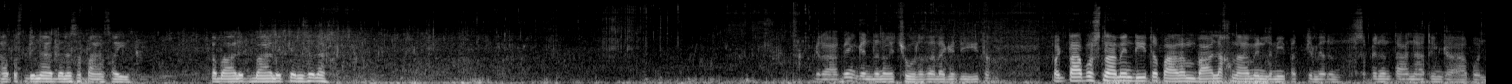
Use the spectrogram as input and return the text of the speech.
Tapos dinadala sa Pasay. Kabalik-balik yan sila. Grabe, ang ganda ng itsura talaga dito. Pagtapos namin dito, parang balak namin lumipat kami ron sa pinuntahan natin kahapon.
